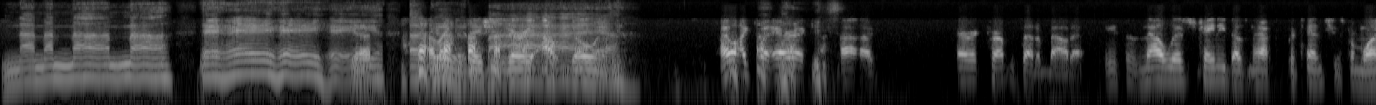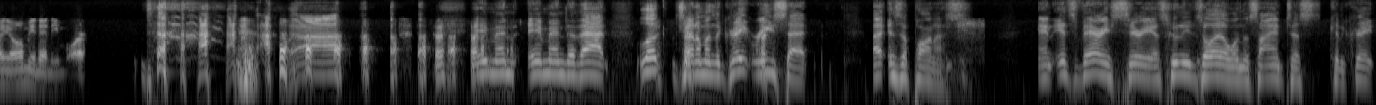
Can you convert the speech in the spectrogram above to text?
Na na na na. Hey hey hey hey. Yeah. A I like to say she's very outgoing. I liked what Eric uh, Eric Trump said about it. He says now Liz Cheney doesn't have to pretend she's from Wyoming anymore. amen. Amen to that. Look, gentlemen, the Great Reset uh, is upon us, and it's very serious. Who needs oil when the scientists can create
